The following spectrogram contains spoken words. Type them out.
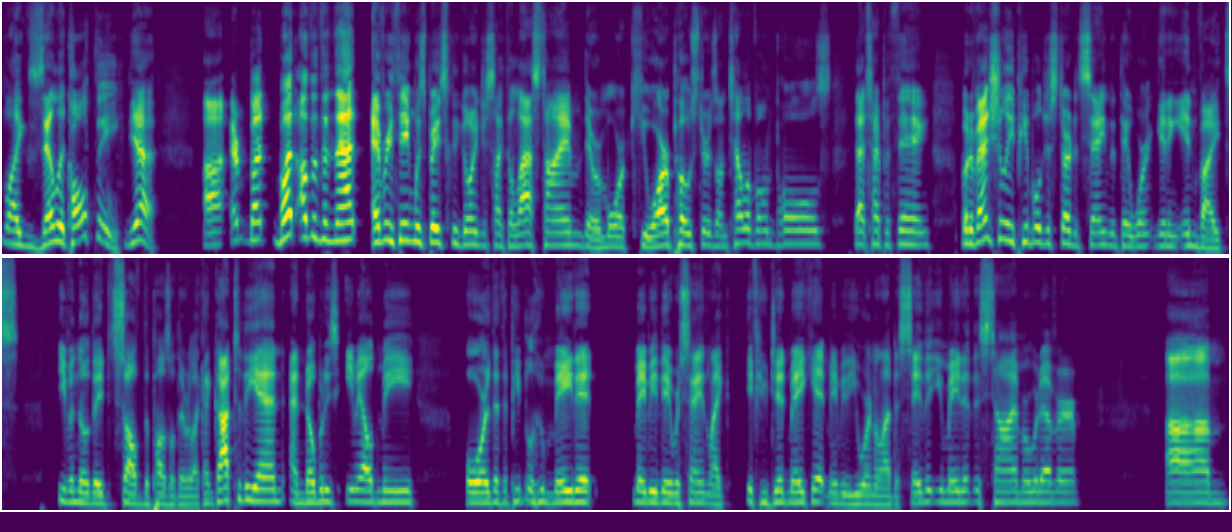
like zealot. culty. Yeah. Uh, but but other than that, everything was basically going just like the last time. There were more QR posters on telephone poles, that type of thing. But eventually, people just started saying that they weren't getting invites, even though they'd solved the puzzle. They were like, "I got to the end and nobody's emailed me," or that the people who made it, maybe they were saying like, if you did make it, maybe you weren't allowed to say that you made it this time or whatever. Um.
